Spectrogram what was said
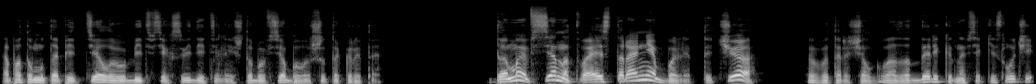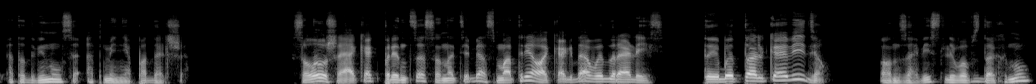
а потом утопить тело и убить всех свидетелей, чтобы все было шито-крыто. «Да мы все на твоей стороне были, ты чё?» Вытаращил глаза Дерек и на всякий случай отодвинулся от меня подальше. «Слушай, а как принцесса на тебя смотрела, когда вы дрались? Ты бы только видел!» Он завистливо вздохнул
